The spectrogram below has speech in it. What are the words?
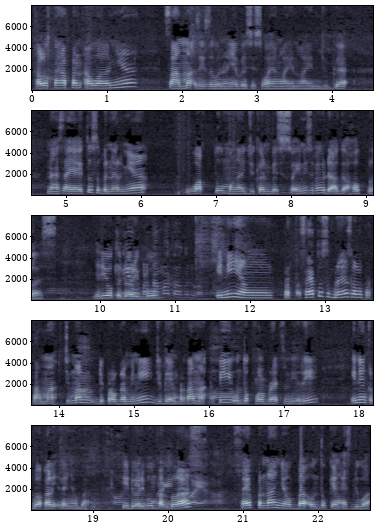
kalau tahapan awalnya sama sih sebenarnya beasiswa yang lain-lain juga. Nah, saya itu sebenarnya waktu mengajukan beasiswa ini sebenarnya udah agak hopeless. Jadi waktu 2000 atau kedua? ini yang saya tuh sebenarnya selalu pertama, cuman di program ini juga yang pertama. Tapi untuk Fulbright sendiri ini yang kedua kali saya nyoba. Di 2014 saya pernah nyoba untuk yang S2.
